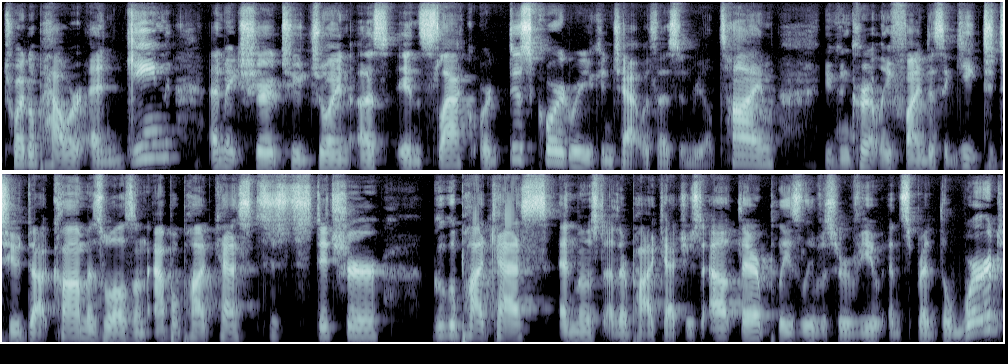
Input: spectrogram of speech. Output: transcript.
Troidal Power, and Geen, and make sure to join us in Slack or Discord, where you can chat with us in real time. You can currently find us at geektitude.com as well as on Apple Podcasts, Stitcher, Google Podcasts, and most other podcatchers out there. Please leave us a review and spread the word.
